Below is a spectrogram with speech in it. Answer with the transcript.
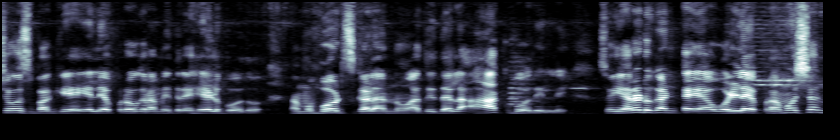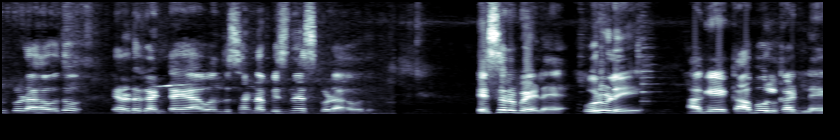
ಶೋಸ್ ಬಗ್ಗೆ ಎಲ್ಲಿಯ ಪ್ರೋಗ್ರಾಮ್ ಇದ್ರೆ ಹೇಳ್ಬೋದು. ನಮ್ಮ ಬೋರ್ಡ್ಸ್ಗಳನ್ನು ಅದು ಇದೆಲ್ಲ ಹಾಕ್ಬೋದು ಇಲ್ಲಿ. ಸೊ ಎರಡು ಗಂಟೆಯ ಒಳ್ಳೆಯ ಪ್ರಮೋಷನ್ ಕೂಡ ಹೌದು, ಎರಡು ಗಂಟೆಯ ಒಂದು ಸಣ್ಣ ಬಿಸ್ನೆಸ್ ಕೂಡ ಹೌದು. ಹೆಸರುಬೇಳೆ ಉರುಳಿ, ಹಾಗೆ ಕಾಬೂಲ್ ಕಡಲೆ,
